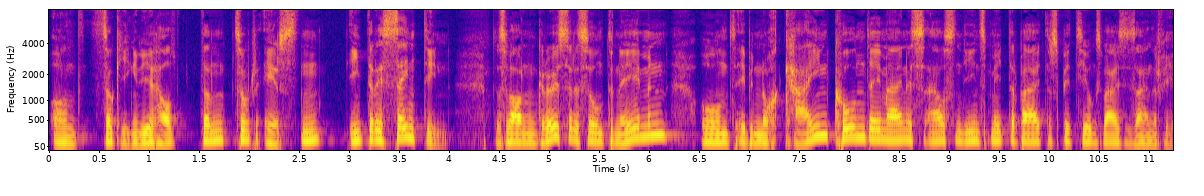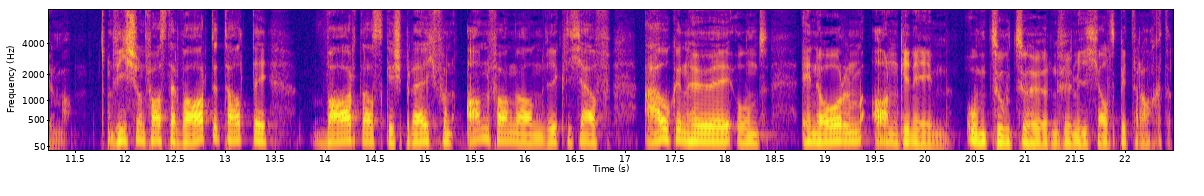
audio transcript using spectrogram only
Und so gingen wir halt dann zur ersten Interessentin. Das war ein größeres Unternehmen und eben noch kein Kunde meines Außendienstmitarbeiters beziehungsweise seiner Firma. Wie ich schon fast erwartet hatte, war das Gespräch von Anfang an wirklich auf Augenhöhe und enorm angenehm, um zuzuhören für mich als Betrachter.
